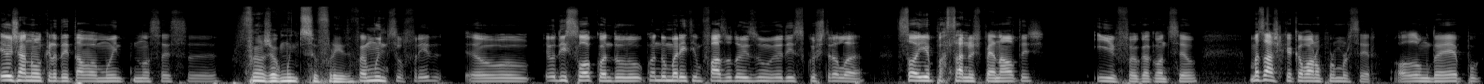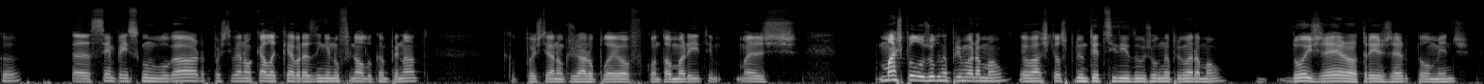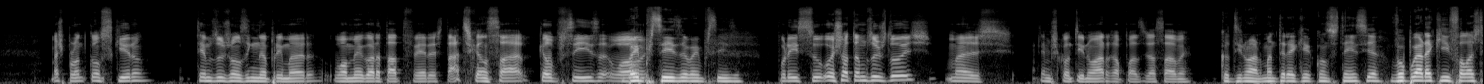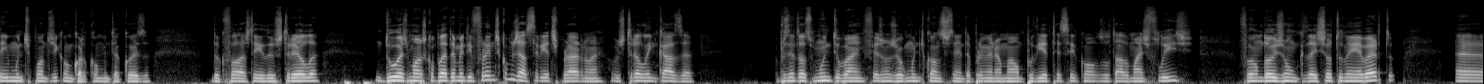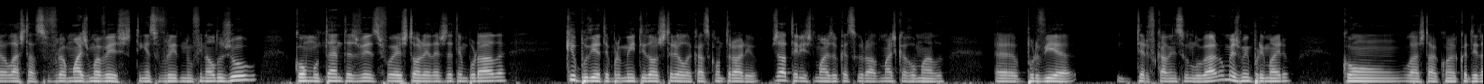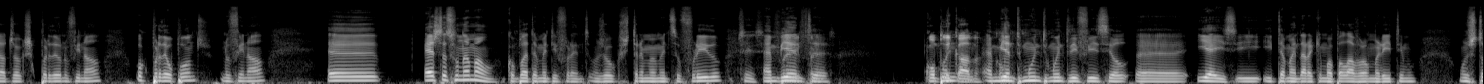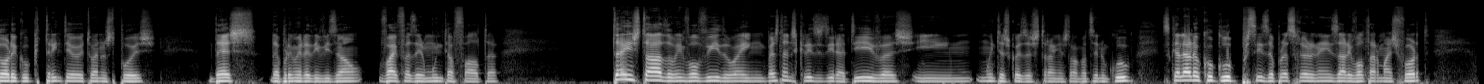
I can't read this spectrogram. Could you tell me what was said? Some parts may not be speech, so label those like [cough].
Eu já não acreditava muito, não sei se... Foi um jogo muito sofrido. Foi muito sofrido. Eu, eu disse logo, quando, quando o Marítimo faz o 2-1, eu disse que o Estrela só ia passar nos penaltis. E foi o que aconteceu. Mas acho que acabaram por merecer. Ao longo da época, uh, sempre em segundo lugar. Depois tiveram aquela quebrazinha no final do campeonato. Que depois tiveram que jogar o playoff contra o Marítimo. Mas mais pelo jogo na primeira mão. Eu acho que eles podiam ter decidido o jogo na primeira mão. 2-0 ou 3-0, pelo menos. Mas pronto, conseguiram. Temos o Joãozinho na primeira. O homem agora está de férias, está a descansar, que ele precisa. O homem. Bem precisa, bem precisa. Por isso, hoje só estamos os dois, mas temos que continuar, rapazes, já sabem. Continuar, manter aqui a consistência. Vou pegar aqui, falaste aí muitos pontos e concordo com muita coisa do que falaste aí do Estrela. Duas mãos completamente diferentes, como já seria de esperar, não é? O Estrela em casa apresentou-se muito bem, fez um jogo muito consistente. A primeira mão podia ter sido com o resultado mais feliz. Foi um 2-1 que deixou tudo em aberto. Uh, lá está, sofreu mais uma vez, tinha sofrido no final do jogo, como tantas vezes foi a história desta temporada, que podia ter permitido ao Estrela, caso contrário, já ter isto mais do que assegurado, mais que arrumado, uh, por via de ter ficado em segundo lugar, ou mesmo em primeiro, com, lá está, com a quantidade de jogos que perdeu no final, ou que perdeu pontos no final. Uh, esta segunda mão, completamente diferente, um jogo extremamente sofrido, Sim, sim, ambiente complicado. um ambiente muito, muito difícil, uh, e é isso, e, e também dar aqui uma palavra ao Marítimo, um histórico que 38 anos depois desce da primeira divisão, vai fazer muita falta. Tem estado envolvido em bastantes crises diretivas e muitas coisas estranhas estão a acontecer no clube. Se calhar é o que o clube precisa para se reorganizar e voltar mais forte,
